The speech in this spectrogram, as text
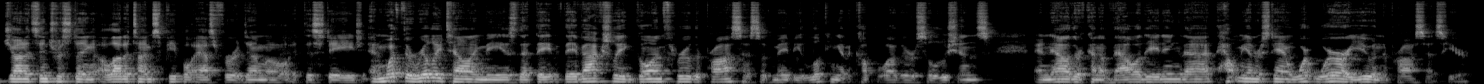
John, it's interesting. A lot of times people ask for a demo at this stage. And what they're really telling me is that they, they've actually gone through the process of maybe looking at a couple other solutions. And now they're kind of validating that. Help me understand where, where are you in the process here?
